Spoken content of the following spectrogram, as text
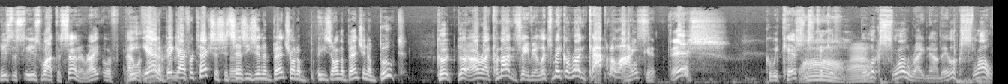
He's the, he's what the center, right? Or power He, yeah, the big guy for Texas. It says he's in a bench on a he's on the bench in a boot. Good, good. All right, come on, Xavier. Let's make a run. Capitalize. Look at this. Could we cash this Wow. ticket? They look slow right now. They look slow.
